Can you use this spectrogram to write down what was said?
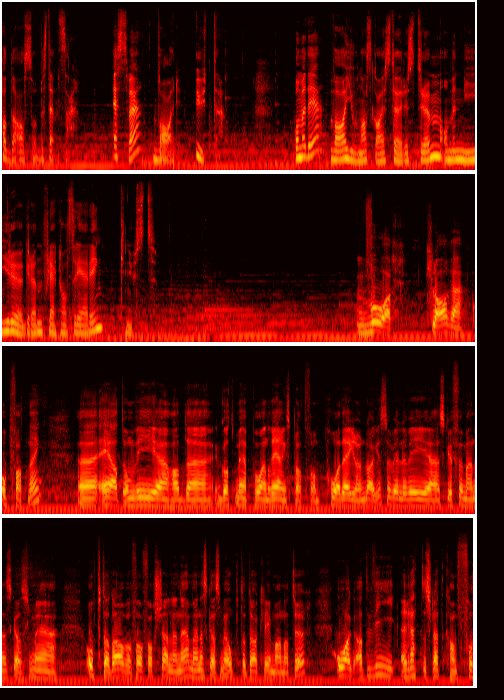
hadde altså bestemt seg. SV var ute. Og med det var Jonas Gahr Støres drøm om en ny rød-grønn flertallsregjering knust. Vår klare oppfatning eh, er at om vi hadde gått med på en regjeringsplattform på det grunnlaget, så ville vi eh, skuffe mennesker som er opptatt av å få forskjellene ned, mennesker som er opptatt av klima og natur. Og at vi rett og slett kan få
